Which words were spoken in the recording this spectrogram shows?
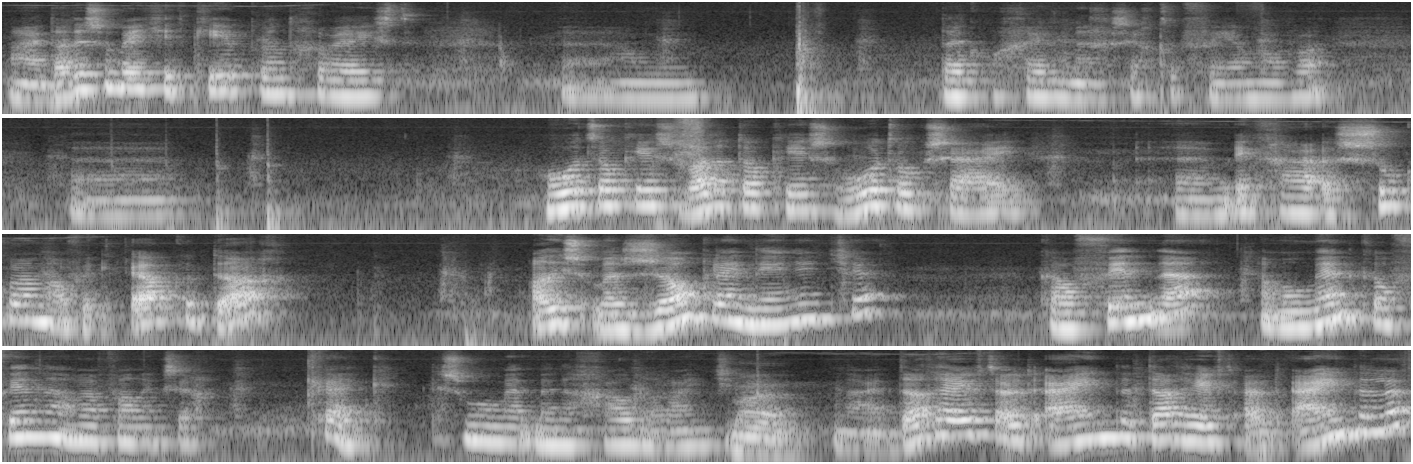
Maar dat is een beetje het keerpunt geweest. Um, dat ik op een gegeven moment gezegd heb van ja maar uh, hoe het ook is, wat het ook is, hoe het ook zij. Um, ik ga zoeken of ik elke dag al is het maar zo'n klein dingetje, kan vinden, een moment kan vinden waarvan ik zeg, kijk, dit is een moment met een gouden randje. Ja. Nou, dat heeft uiteindelijk, dat heeft uiteindelijk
